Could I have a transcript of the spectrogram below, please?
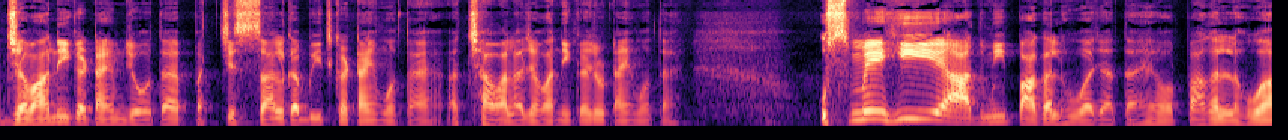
जवानी का टाइम जो होता है पच्चीस साल का बीच का टाइम होता है अच्छा वाला जवानी का जो टाइम होता है उसमें ही ये आदमी पागल हुआ जाता है और पागल हुआ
